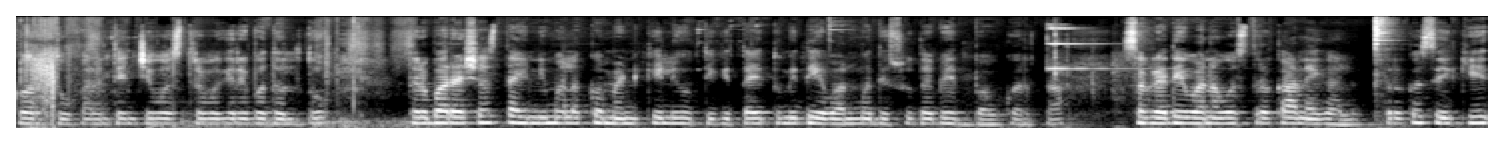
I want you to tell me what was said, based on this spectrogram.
करतो कारण त्यांचे वस्त्र वगैरे बदलतो. तर बऱ्याचशाच ताईंनी मला कमेंट केली होती की ताई तुम्ही देवांमध्ये सुद्धा भेदभाव करता. सगळ्या देवांना वस्त्र का नाही घालत? तर कसं आहे की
